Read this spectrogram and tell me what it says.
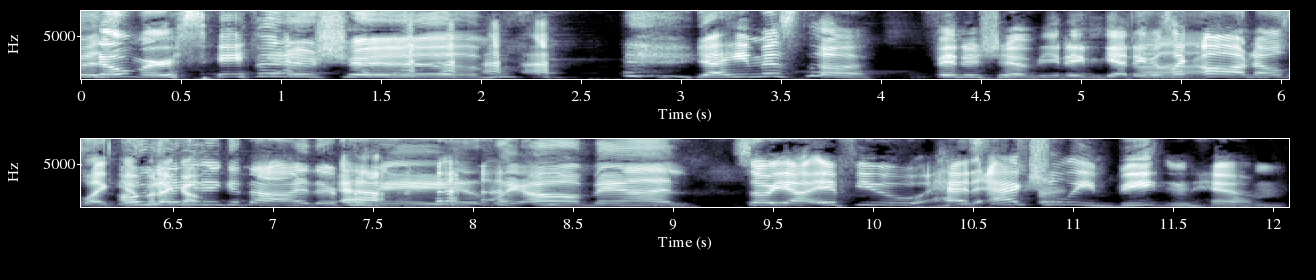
got no mercy. Finish him. yeah, he missed the finish him. He didn't get it. He was like, Uh, oh, and I was like, yeah, oh but yeah, I got. you didn't get that either for me. It's like, oh man, So yeah, if you had actually beaten him,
